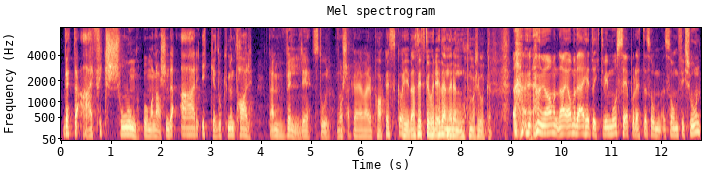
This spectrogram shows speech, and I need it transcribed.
Dette er fiksjon, Boman Larsen. Det er ikke dokumentar. Det er en veldig stor forskjell. Nå skal jeg være partisk og gi deg siste ord i denne runden. Vær så god. ja, men, nei, ja, men det er helt riktig. Vi må se på dette som, som fiksjon.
